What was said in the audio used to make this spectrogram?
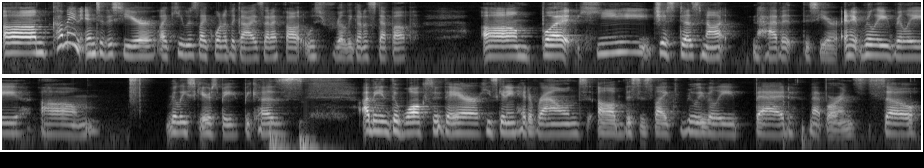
Um, coming into this year, like he was like one of the guys that I thought was really going to step up. Um, but he just does not have it this year. And it really, really, um, really scares me because, I mean, the walks are there. He's getting hit around. Um, this is like really, really bad Matt Barnes. So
